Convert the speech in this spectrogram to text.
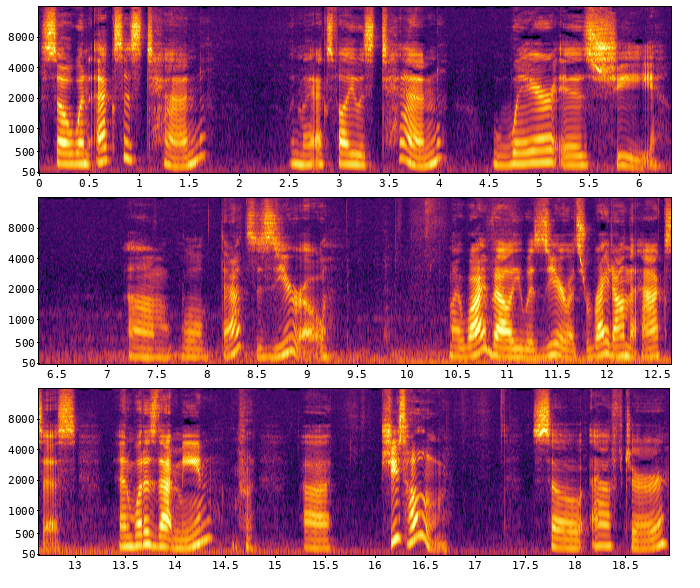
So when x is 10, when my x value is 10, where is she? Um, well, that's 0. My y value is 0. It's right on the axis. And what does that mean? uh, she's home. So after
